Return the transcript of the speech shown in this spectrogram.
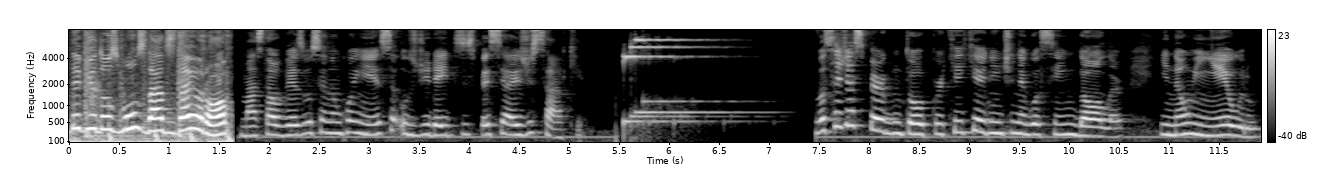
devido aos bons dados da Europa. Mas talvez você não conheça os direitos especiais de saque. Você já se perguntou por que, que a gente negocia em dólar e não em euro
